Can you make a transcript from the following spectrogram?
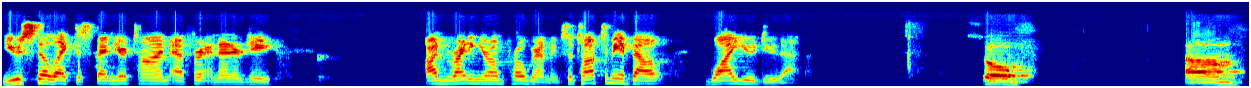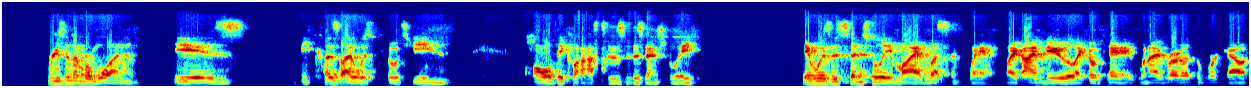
You still like to spend your time, effort, and energy on writing your own programming. So, talk to me about why you do that. So, um, reason number one is because I was coaching all the classes essentially it was essentially my lesson plan. Like I knew, like okay, when I wrote out the workout,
